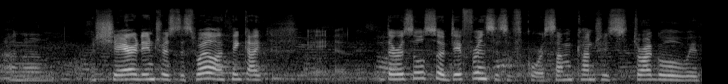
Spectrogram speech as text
an, uh, a shared interest as well. I think I, there is also differences, of course. Some countries struggle with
